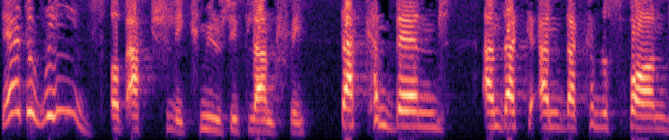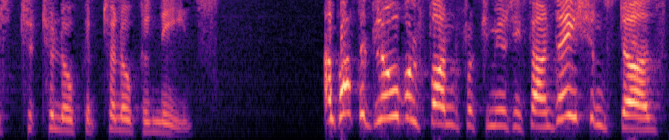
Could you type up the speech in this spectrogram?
they're the reeds of actually community philanthropy that can bend and that, and that can respond to, to, local, to local needs. And what the Global Fund for Community Foundations does,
